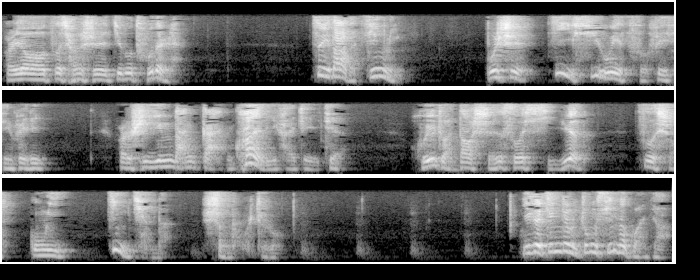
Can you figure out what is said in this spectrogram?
而又自称是基督徒的人，最大的精明不是继续为此费心费力，而是应当赶快离开这一切，回转到神所喜悦的自守、公义、敬虔的生活之路。一个真正忠心的管家，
